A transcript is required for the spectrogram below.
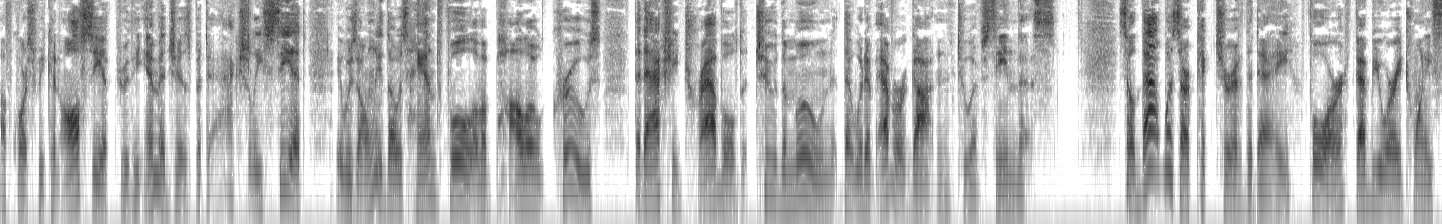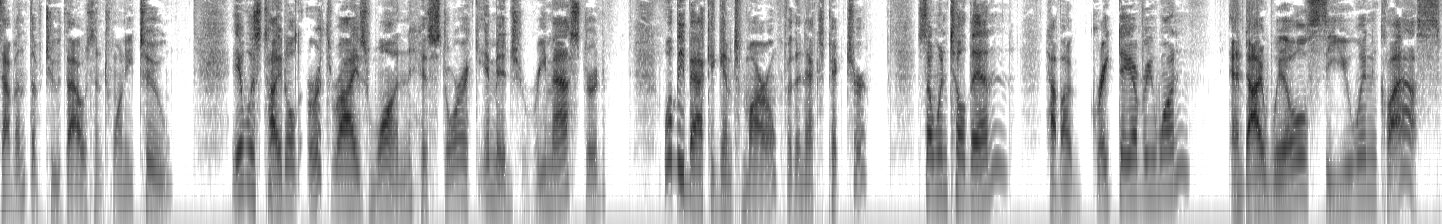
Of course, we can all see it through the images, but to actually see it, it was only those handful of Apollo crews that actually traveled to the moon that would have ever gotten to have seen this. So that was our picture of the day for February 27th of 2022. It was titled Earthrise 1 historic image remastered. We'll be back again tomorrow for the next picture. So until then, have a great day, everyone, and I will see you in class.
